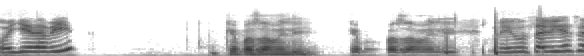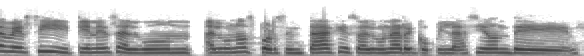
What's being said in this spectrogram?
Oye, David, ¿Qué pasó, Meli? ¿Qué pasó, Meli? me gustaría saber si tienes algún, algunos porcentajes o alguna recopilación de,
